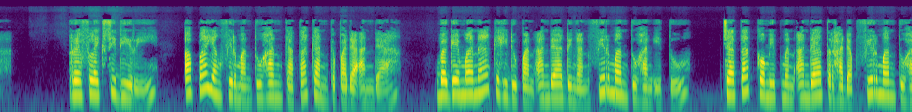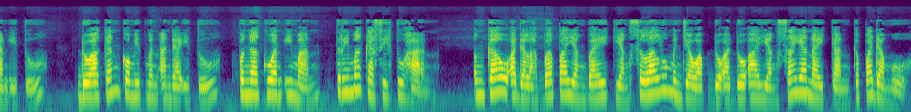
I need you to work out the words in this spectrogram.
Refleksi diri, apa yang firman Tuhan katakan kepada Anda? Bagaimana kehidupan Anda dengan firman Tuhan itu? Catat komitmen Anda terhadap firman Tuhan itu. Doakan komitmen Anda itu, pengakuan iman, terima kasih Tuhan. Engkau adalah Bapa yang baik yang selalu menjawab doa-doa yang saya naikkan kepadamu.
